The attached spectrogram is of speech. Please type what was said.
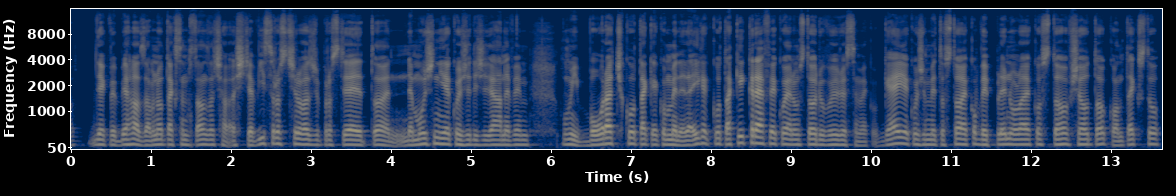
uh, jak vyběhla za mnou, tak jsem tam začal ještě víc rozčilovat, že prostě to je nemožný, jako že když já nevím, mít bouračku, tak jako mi nedají jako taky krev, jako jenom z toho důvodu, že jsem jako gay, jako že mi to z toho jako vyplynulo jako z toho všeho toho kontextu.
